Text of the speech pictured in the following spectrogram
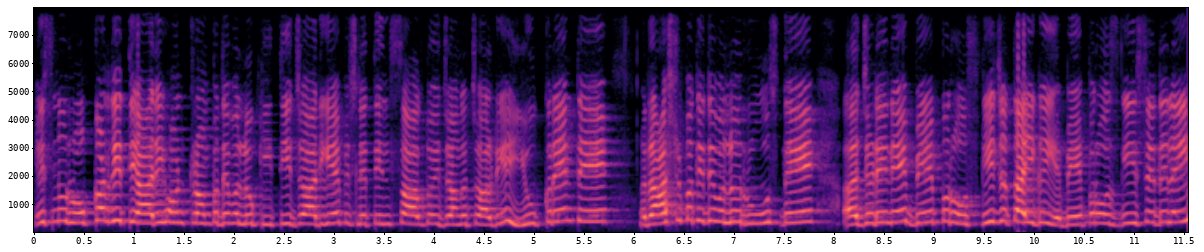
ਇਸ ਨੂੰ ਰੋਕਣ ਦੀ ਤਿਆਰੀ ਹੁਣ ਟਰੰਪ ਦੇ ਵੱਲੋਂ ਕੀਤੀ ਜਾ ਰਹੀ ਹੈ। ਪਿਛਲੇ 3 ਸਾਲ ਤੋਂ ਇਹ ਜੰਗ ਚੱਲ ਰਹੀ ਹੈ। ਯੂਕਰੇਨ ਤੇ ਰਾਸ਼ਟਰਪਤੀ ਦੇ ਵੱਲੋਂ ਰੂਸ ਦੇ ਜਿਹੜੇ ਨੇ ਬੇਭਰੋਸਗੀ ਜਤਾਈ ਗਈ ਹੈ। ਬੇਭਰੋਸਗੀ ਇਸੇ ਦੇ ਲਈ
